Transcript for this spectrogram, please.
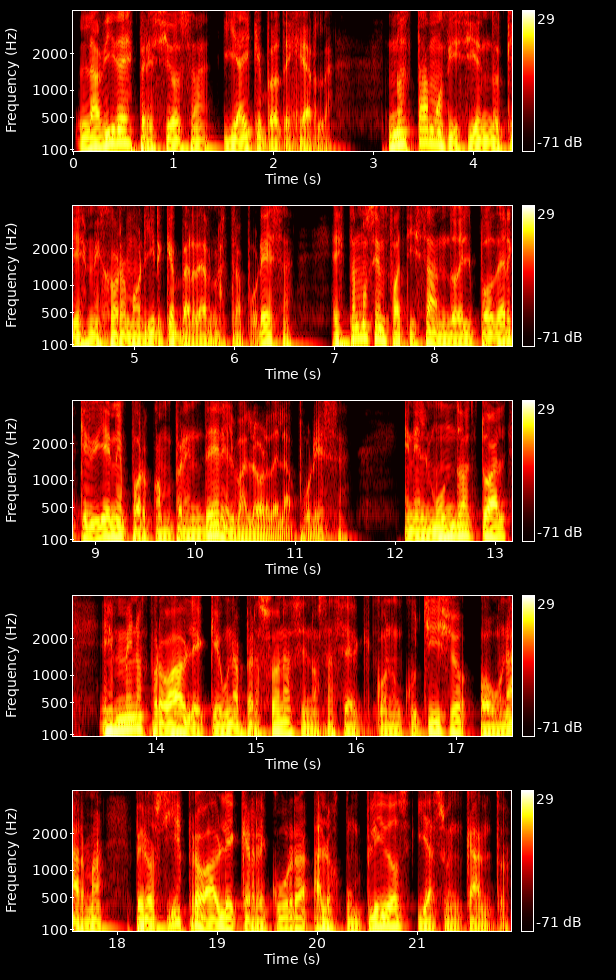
La vida es preciosa y hay que protegerla. No estamos diciendo que es mejor morir que perder nuestra pureza. Estamos enfatizando el poder que viene por comprender el valor de la pureza. En el mundo actual es menos probable que una persona se nos acerque con un cuchillo o un arma, pero sí es probable que recurra a los cumplidos y a su encanto.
